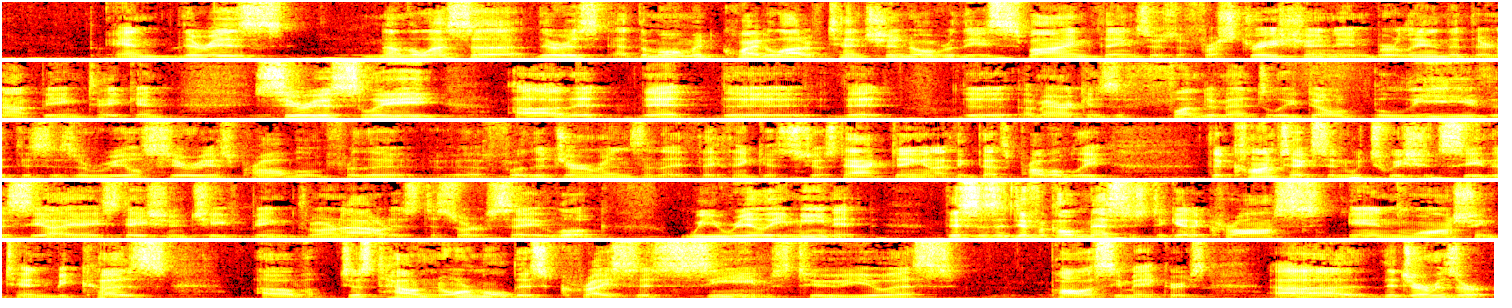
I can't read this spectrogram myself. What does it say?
and there is nonetheless a, there is at the moment quite a lot of tension over these spying things. There's a frustration in Berlin that they're not being taken seriously. Uh, that that the that the Americans fundamentally don't believe that this is a real serious problem for the uh, for the Germans, and they, they think it's just acting. And I think that's probably the context in which we should see the CIA station chief being thrown out is to sort of say, look, we really mean it. This is a difficult message to get across in Washington because of just how normal this crisis seems to U.S. policymakers. Uh, the Germans are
